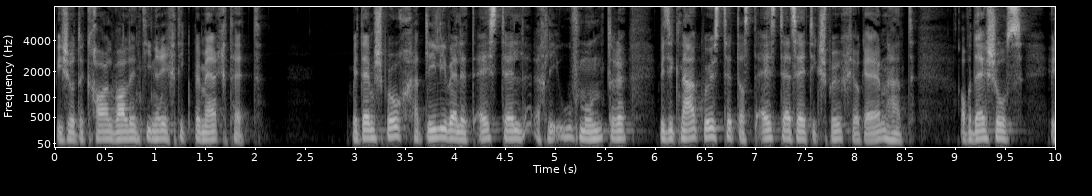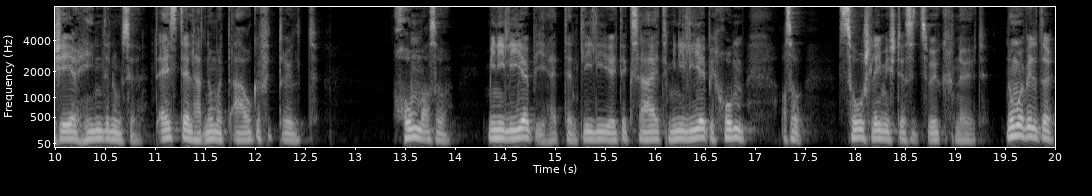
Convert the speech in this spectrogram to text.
wie schon der Karl Valentin richtig bemerkt hat. Mit dem Spruch hat Lili Estelle ein bisschen aufmuntern, weil sie genau gewusst hat, dass Estelle solche Sprüche ja gern hat. Aber der Schuss ist eher hinten raus. Die Estelle hat nur die Augen vertrüllt. Komm, also, meine Liebe, hat dann Lili wieder gesagt, meine Liebe, komm, also, so schlimm ist das jetzt wirklich nicht. Nur weil der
